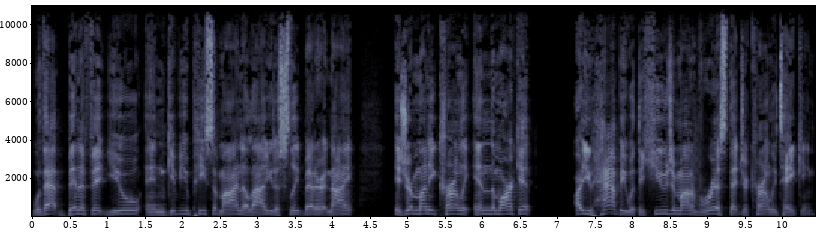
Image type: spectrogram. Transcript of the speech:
Would that benefit you and give you peace of mind, allow you to sleep better at night? Is your money currently in the market? Are you happy with the huge amount of risk that you're currently taking?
